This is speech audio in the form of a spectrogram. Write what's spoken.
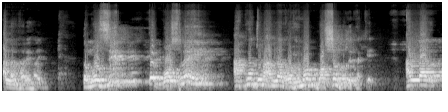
আল্লাহর ঘরে হয়। তো মসজিদে বসলেই আপনার জন্য আল্লাহর রহমত বর্ষণ হতে থাকে। আল্লাহর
